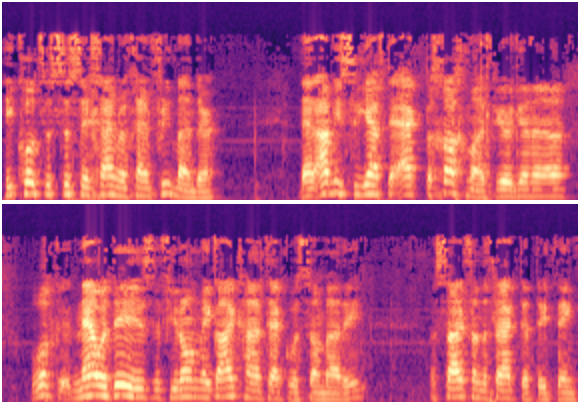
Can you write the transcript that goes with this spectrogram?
he quotes the Sifsei Chaim, Rav Chaim Friedlander, that obviously you have to act b'chachma if you're gonna look, nowadays, if you don't make eye contact with somebody, aside from the fact that they think,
